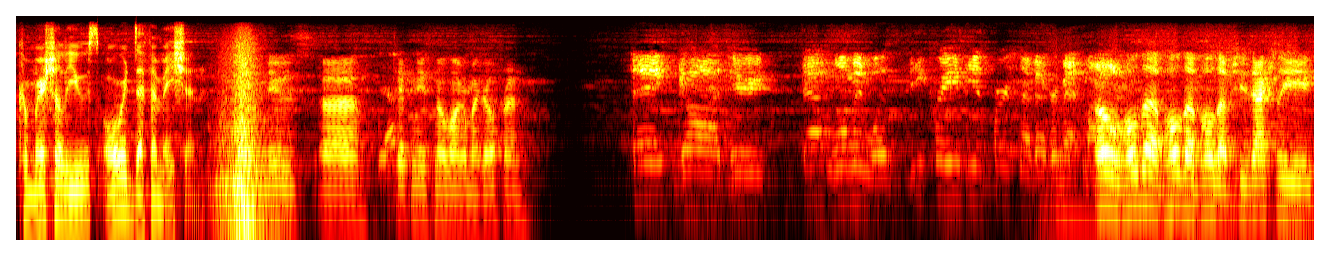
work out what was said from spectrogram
commercial use, or defamation. News. Uh, Tiffany's no longer my girlfriend. Thank God, dude. That woman was the craziest person I've ever met in my Oh, hold up, hold up, hold up. She's actually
